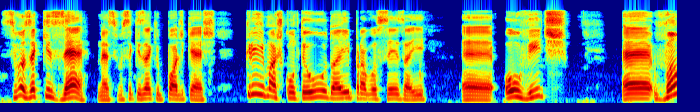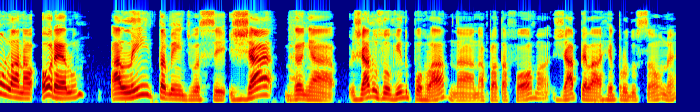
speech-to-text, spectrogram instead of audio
Se você quiser, né, se você quiser que o podcast crie mais conteúdo aí para vocês aí, é, ouvintes, é, vão lá na Orelo, além também de você já ganhar, já nos ouvindo por lá na, na plataforma, já pela reprodução, né?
